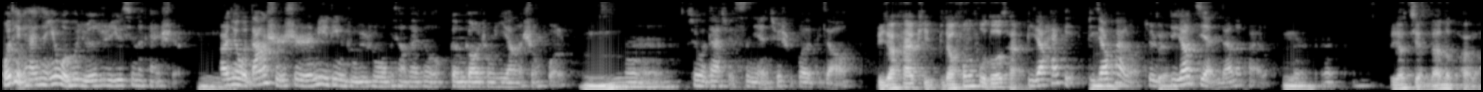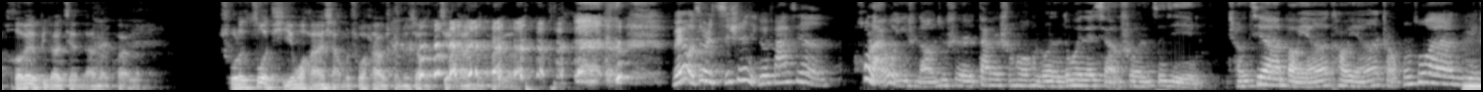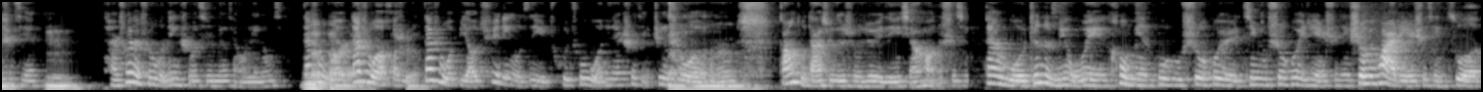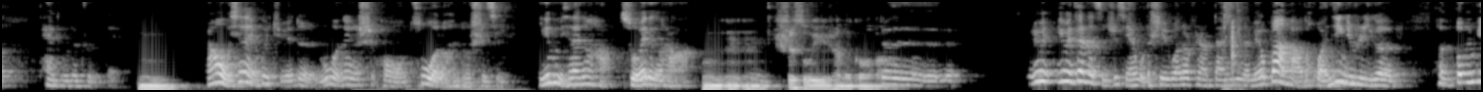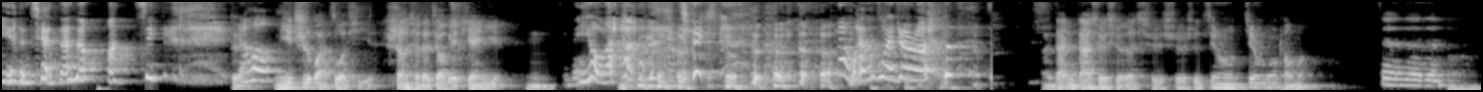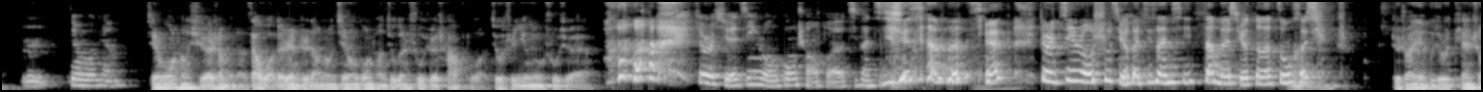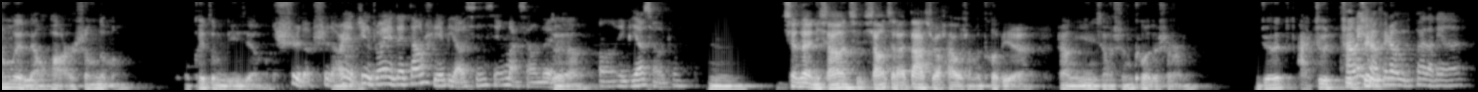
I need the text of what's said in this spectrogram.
我挺开心，因为我会觉得这是一个新的开始，嗯，而且我当时是立定主意说我不想再跟跟高中一样的生活了。嗯，嗯，所以我大学四年确实过得比较比较 happy，比较丰富多彩，比较 happy，比较快乐，就是比较简单的快乐。嗯嗯，比较简单的快乐。何谓比较简单的快乐？除了做题，我好像想不出还有什么叫简单的快乐。没有，就是其实你会发现，后来我意识到，就是大学时候很多人都会在想说自己成绩啊、保研啊、考研啊、找工作啊这些事情。嗯坦率的说，我那个时候其实没有想过这些东西，但是我但是我很但是我比较确定我自己会出国这件事情，这个是我可能嗯刚读大学的时候就已经想好的事情，但我真的没有为后面步入社会、进入社会这件事情、社会化这件事情做太多的准备。嗯然后我现在也会觉得，如果那个时候做了很多事情，一定会比现在更好，所谓的更好啊。嗯嗯嗯，世俗意义上的更好对。对对对对，因为因为在那此之前，我的世界观都是非常单一的，没有办法，我的环境就是一个很封闭、很简单的环境，对，然后你只管做题，剩下的交给天意。嗯，没有了，那我还能坐在这儿吗？呃但你大学学的其实是金融金融工程吗？对对对对，嗯，嗯，金融工程，金融工程学什么呢？在我的认知当中，金融工程就跟数学差不多，就是应用数学呀。就是学金融工程和计算机 三门学，就是金融、数学和计算机三门学科的综合学科。这专业不就是天生为量化而生的吗？我可以这么理解吗？是的，是的，嗯而且这个专业在当时也比较新兴嘛，相对对啊，嗯，也比较小众。嗯，现在你想想起想起来，大学还有什么特别让你印象深刻的事儿吗？你觉得哎，就谈了一场非常愉快的恋爱。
